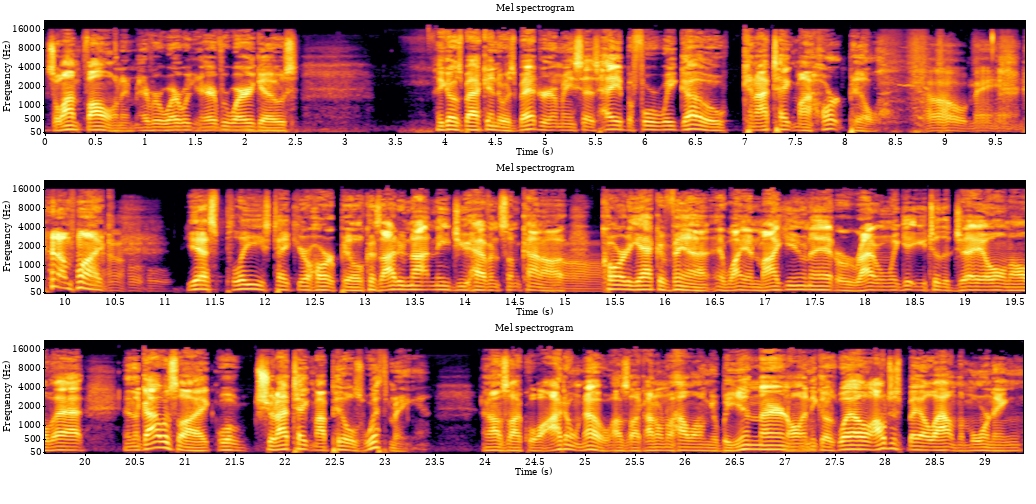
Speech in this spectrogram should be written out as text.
So I'm following him everywhere we everywhere he goes. He goes back into his bedroom and he says, "Hey, before we go, can I take my heart pill?" Oh man. And I'm like, Oh. Yes, please take your heart pill because I do not need you having some kind of Oh. cardiac event in in my unit or right when we get you to the jail and all that. And the guy was like, Well, should I take my pills with me? And I was like, Well, I don't know. I was like, I don't know how long you'll be in there and all. And he goes, Well, I'll just bail out in the morning.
